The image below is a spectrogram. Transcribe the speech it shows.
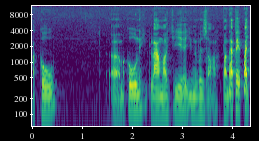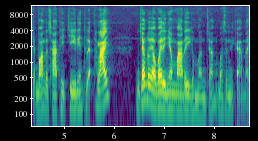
មកគូអឺមកគូនេះឡើងមកជា universal ប៉ុន្តែពេលបច្ចុប្បន្នដោយសារ TG រៀងធ្លាក់ថ្លៃអញ្ចឹងដោយអ្វីដែលខ្ញុំបាន recommend អញ្ចឹងបើសិនជាករណី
